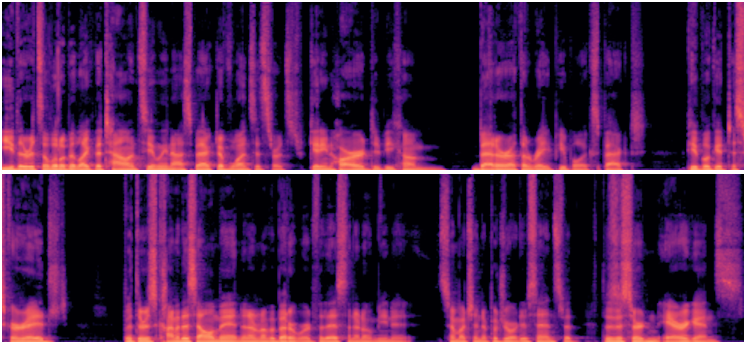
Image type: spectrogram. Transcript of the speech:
either it's a little bit like the talent ceiling aspect of once it starts getting hard to become better at the rate people expect, people get discouraged. But there's kind of this element, and I don't have a better word for this, and I don't mean it so much in a pejorative sense, but there's a certain arrogance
